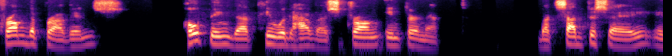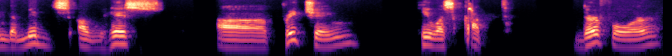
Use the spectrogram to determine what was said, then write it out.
from the province, hoping that he would have a strong internet. But sad to say, in the midst of his uh, preaching, he was cut. Therefore,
